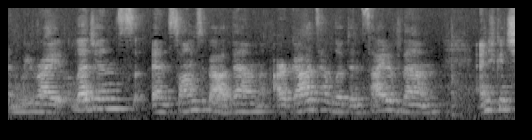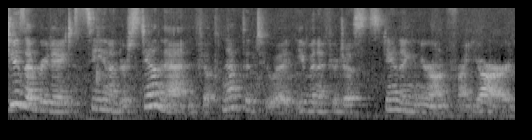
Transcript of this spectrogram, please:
And we write legends and songs about them. Our gods have lived inside of them. And you can choose every day to see and understand that and feel connected to it, even if you're just standing in your own front yard.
